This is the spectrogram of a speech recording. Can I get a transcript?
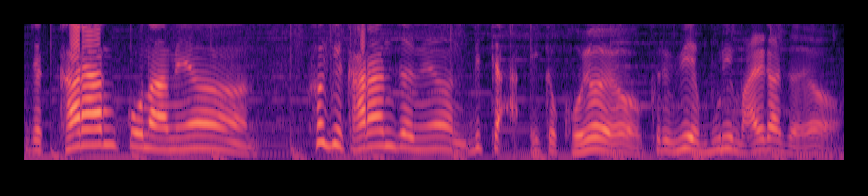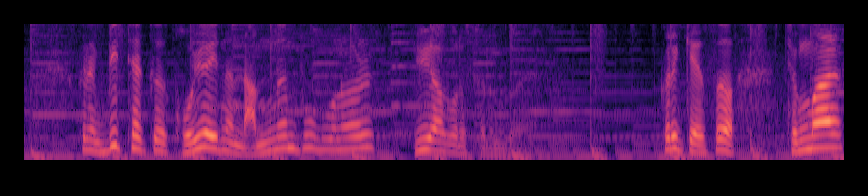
이제 가라앉고 나면 흙이 가라앉으면 밑에 아- 이렇게 고여요. 그리고 위에 물이 맑아져요. 그럼 밑에 그 고여 있는 남는 부분을 유약으로 쓰는 거예요. 그렇게 해서 정말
